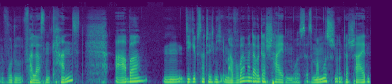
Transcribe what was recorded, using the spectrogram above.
wo du verlassen kannst, aber hm, die gibt es natürlich nicht immer, wobei man da unterscheiden muss. Also man muss schon unterscheiden,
